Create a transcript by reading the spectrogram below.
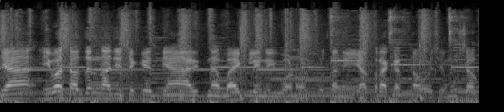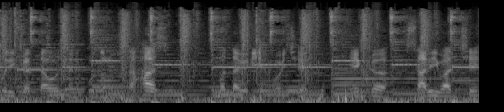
જ્યાં એવા સાધન ના છે શકે ત્યાં આ રીતના બાઇક લઈને યુવાનો પોતાની યાત્રા કરતા હોય છે, મુસાફરી કરતા હોય છે અને પોતાનું સાહસ બતાવી રહ્યા હોય છે. એક સારી વાત છે.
